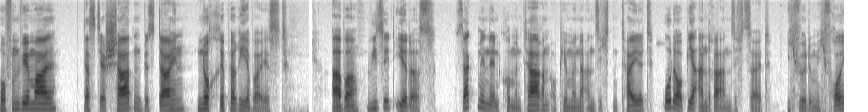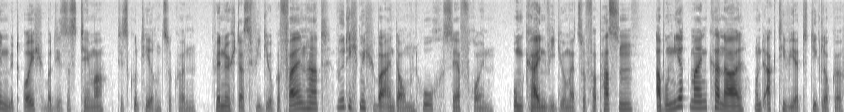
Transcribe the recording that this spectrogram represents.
Hoffen wir mal, dass der Schaden bis dahin noch reparierbar ist. Aber wie seht ihr das? Sagt mir in den Kommentaren, ob ihr meine Ansichten teilt oder ob ihr anderer Ansicht seid. Ich würde mich freuen, mit euch über dieses Thema diskutieren zu können. Wenn euch das Video gefallen hat, würde ich mich über einen Daumen hoch sehr freuen. Um kein Video mehr zu verpassen, abonniert meinen Kanal und aktiviert die Glocke.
